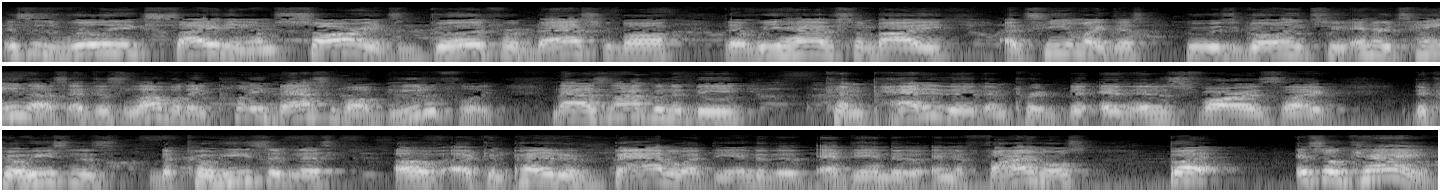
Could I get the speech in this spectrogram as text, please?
This is really exciting. I'm sorry. It's good for basketball that we have somebody, a team like this, who is going to entertain us at this level. They play basketball beautifully. Now, it's not going to be competitive and, and as far as like the cohesiveness, the cohesiveness of a competitive battle at the end of the at the end of the, in the finals, but it's okay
